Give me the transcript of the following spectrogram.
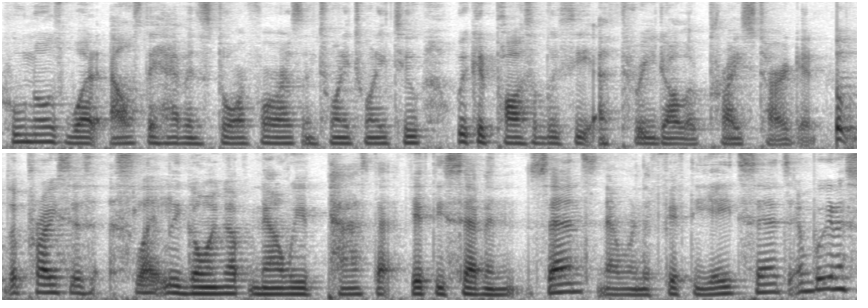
who knows what else they have in store for us in 2022, we could possibly see a $3 price target. So the price is slightly going up. Now we've passed that 57 cents. Now we're in the 58 cents and we're going to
